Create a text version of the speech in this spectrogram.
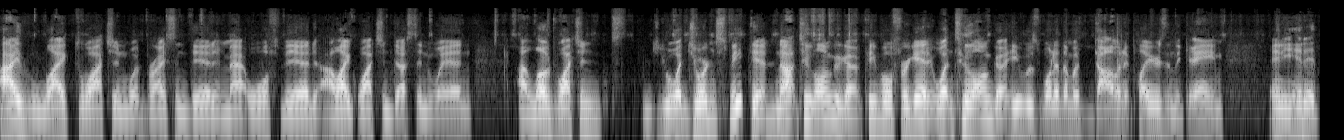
i liked watching what bryson did and matt Wolff did i like watching dustin win i loved watching what Jordan Spieth did not too long ago. People forget it wasn't too long ago. He was one of the most dominant players in the game, and he hit it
